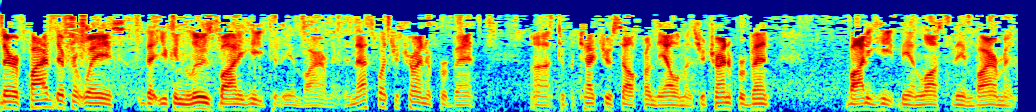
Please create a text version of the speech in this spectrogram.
There are five different ways that you can lose body heat to the environment, and that's what you're trying to prevent uh, to protect yourself from the elements. You're trying to prevent body heat being lost to the environment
